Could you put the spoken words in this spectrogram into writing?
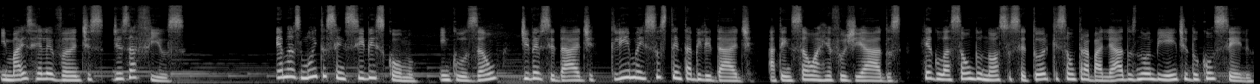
e mais relevantes, desafios. Temas muito sensíveis como inclusão, diversidade, clima e sustentabilidade, atenção a refugiados, regulação do nosso setor que são trabalhados no ambiente do Conselho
